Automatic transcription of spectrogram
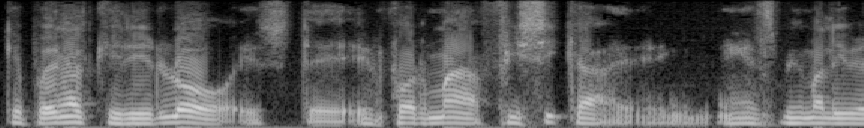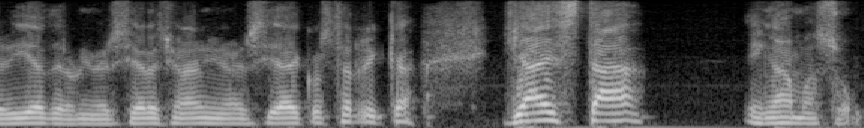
que pueden adquirirlo este, en forma física en, en las mismas librerías de la Universidad Nacional y Universidad de Costa Rica, ya está en Amazon.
